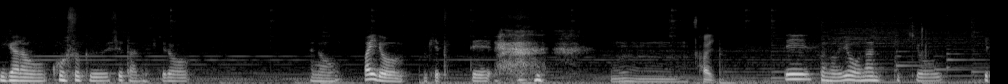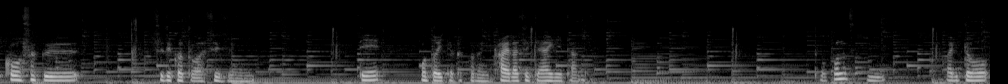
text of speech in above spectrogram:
身柄を拘束してたんですけど、あの、賄賂を受け取って、うーん。はい。で、そのヨーナンティをで拘束することはせずに、で、元いたところに帰らせてあげたんです。とこの時、割と、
